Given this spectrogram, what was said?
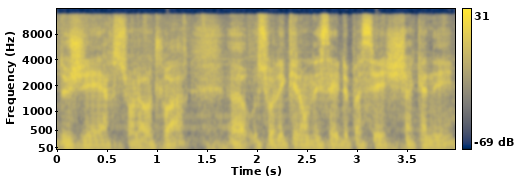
de GR sur la Haute-Loire, euh, sur lesquels on essaye de passer chaque année.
